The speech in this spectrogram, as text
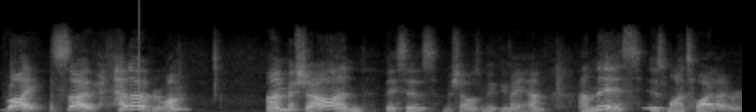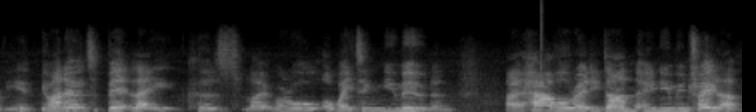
Right, so hello everyone. I'm Michelle and this is Michelle's Movie Mayhem and this is my Twilight review. I know it's a bit late because like we're all awaiting New Moon and I have already done a New Moon trailer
